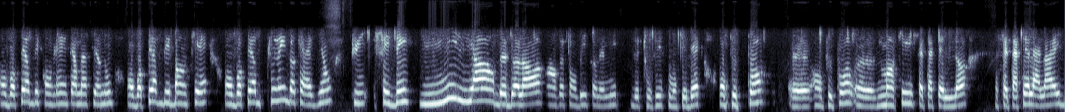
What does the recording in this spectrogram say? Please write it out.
on va perdre des congrès internationaux, on va perdre des banquets, on va perdre plein d'occasions, puis c'est des milliards de dollars en retombées économiques de tourisme au Québec. On peut pas, euh, on peut pas euh, manquer cet appel-là, cet appel à l'aide.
